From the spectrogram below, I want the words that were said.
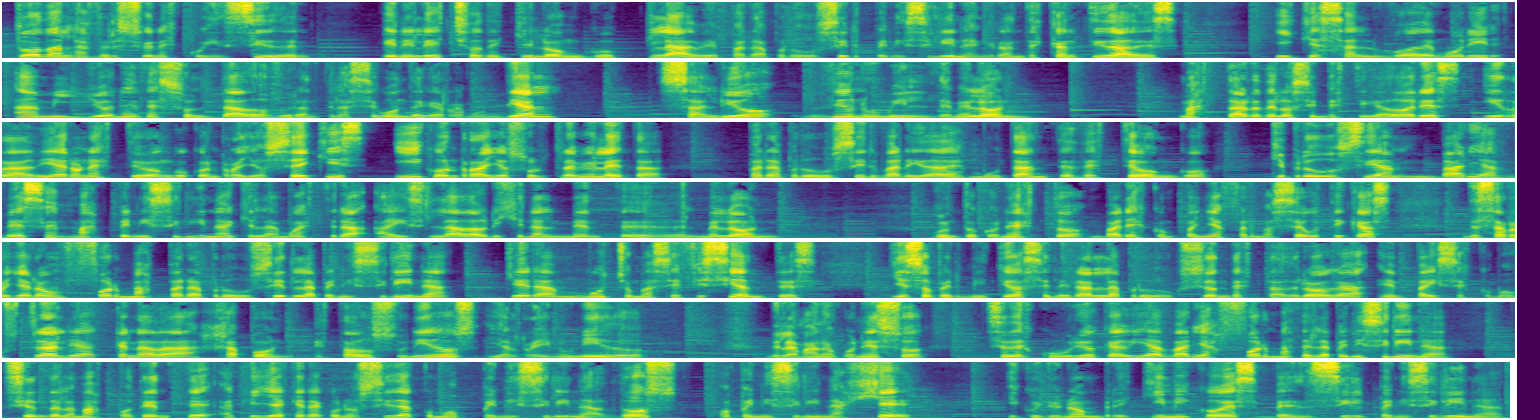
todas las versiones coinciden en el hecho de que el hongo clave para producir penicilina en grandes cantidades y que salvó de morir a millones de soldados durante la Segunda Guerra Mundial, salió de un humilde melón. Más tarde los investigadores irradiaron este hongo con rayos X y con rayos ultravioleta para producir variedades mutantes de este hongo que producían varias veces más penicilina que la muestra aislada originalmente desde el melón. Junto con esto, varias compañías farmacéuticas desarrollaron formas para producir la penicilina que eran mucho más eficientes, y eso permitió acelerar la producción de esta droga en países como Australia, Canadá, Japón, Estados Unidos y el Reino Unido. De la mano con eso, se descubrió que había varias formas de la penicilina, siendo la más potente aquella que era conocida como penicilina 2 o penicilina G, y cuyo nombre químico es benzilpenicilina.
